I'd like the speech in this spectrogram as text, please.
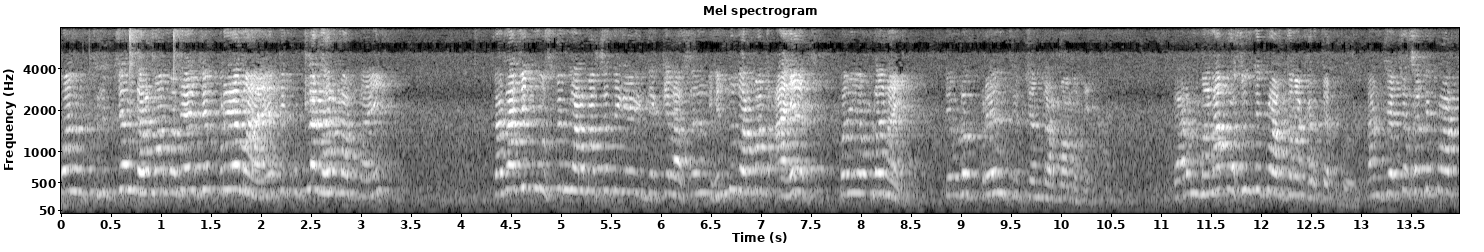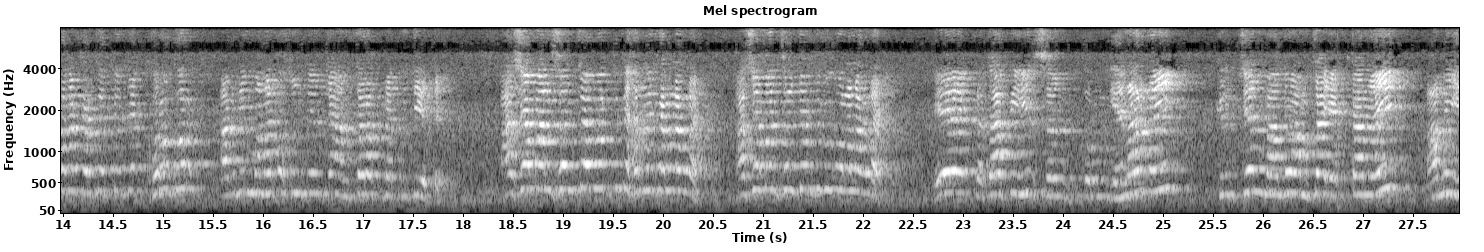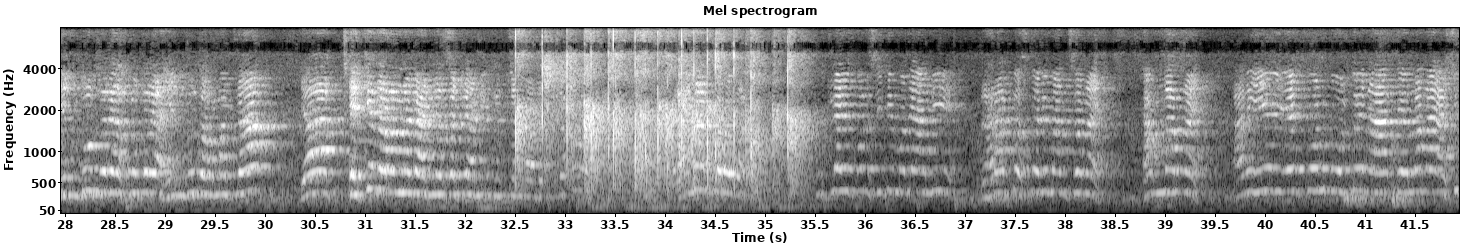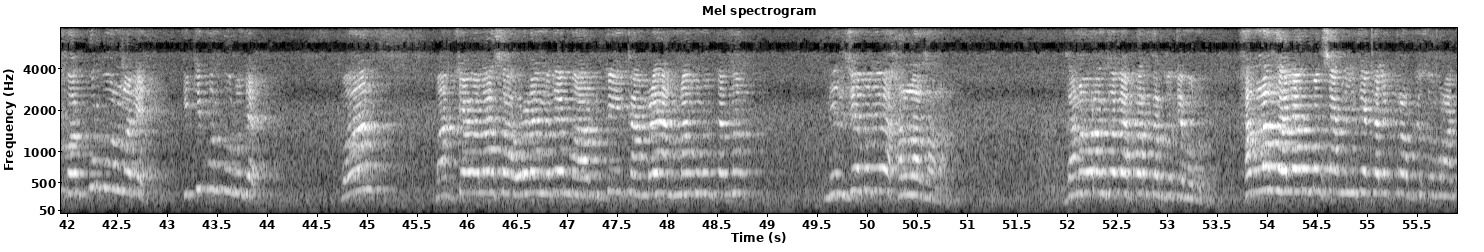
पण ख्रिश्चन धर्मामध्ये जे प्रेम आहे ते कुठल्या धर्मात नाही. कदाचित मुस्लिम धर्माचं देखील असेल हिंदू धर्मात आहेच पण एवढं नाही. तेवढं प्रेम ख्रिश्चन धर्मामध्ये. कारण मनापासून ते प्रार्थना करतात. आणि ज्याच्यासाठी प्रार्थना करतात त्यांच्या खरोखर अगदी मनापासून त्यांच्या अंतरात कृती येते. अशा माणसांच्यावर तुम्ही हल्ले करायला लागलाय. अशा माणसांच्यावर तुम्ही बोलायला लागलाय. हे कदापिही सण करून घेणार नाही. ख्रिश्चन बांधव आमचा एकटा नाही. आम्ही हिंदू जरी असलो तरी हिंदू धर्माच्या ठेकेदारांना काढण्यासाठी आम्ही ख्रिश्चन राहणार बरोबर. कुठल्याही परिस्थितीमध्ये आम्ही घरात बसणारी माणसं नाही थांबणार नाही. आणि हे एक कोण बोलतोय ना त्याला नाही अशी भरपूर बोलणार आहेत. किती पण बोलू द्या पण मागच्या वेळेला सावर्ड्यामध्ये मारुती कांबळे अण्णा म्हणून त्यांना मिरजेमध्ये हल्ला झाला. जनावरांचा व्यापार करत होते म्हणून. हल्ला झाल्यावर मग सांगलीच्या कलेक्टर ऑफिससमोर आम्ही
